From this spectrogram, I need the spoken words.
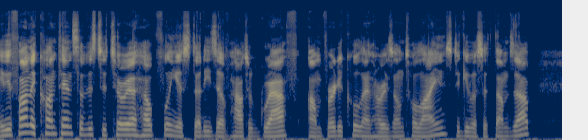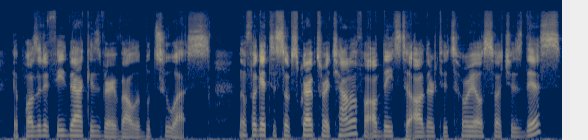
If you found the contents of this tutorial helpful in your studies of how to graph um, vertical and horizontal lines, to give us a thumbs up. Your positive feedback is very valuable to us. Don't forget to subscribe to our channel for updates to other tutorials such as this.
